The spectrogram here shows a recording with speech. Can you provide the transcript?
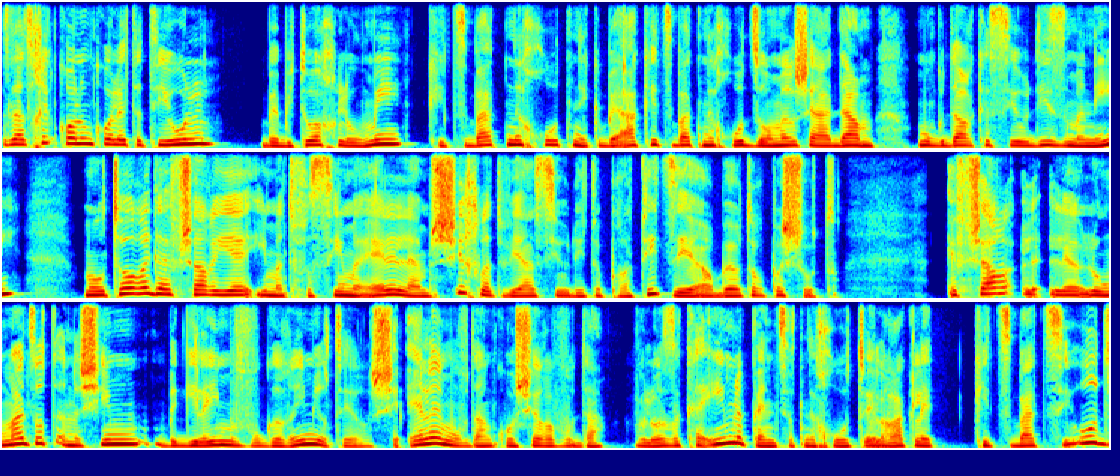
אז להתחיל קודם כל את הטיול בביטוח לאומי, קצבת נכות, נקבעה קצבת נכות, זה אומר שהאדם מוגדר כסיעודי זמני. מאותו רגע אפשר יהיה עם הטפסים האלה להמשיך לתביעה הסיעודית הפרטית, זה יהיה הרבה יותר פשוט. אפשר, לעומת זאת, אנשים בגילאים מבוגרים יותר, שאין להם אובדן כושר עבודה, ולא זכאים לפנסיית נכות, אלא רק לקצבת סיעוד,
